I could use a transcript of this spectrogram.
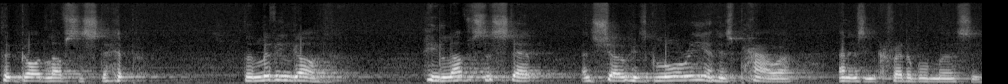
that God loves to step. The living God. He loves to step and show his glory and his power and his incredible mercy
